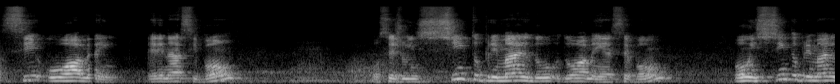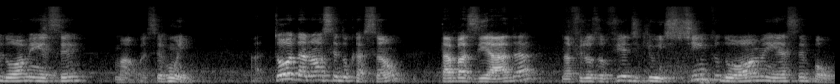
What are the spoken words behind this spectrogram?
se o homem ele nasce bom, ou seja, o instinto primário do, do homem é ser bom, ou o instinto primário do homem é ser mal, é ser ruim. Toda a nossa educação está baseada na filosofia de que o instinto do homem é ser bom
